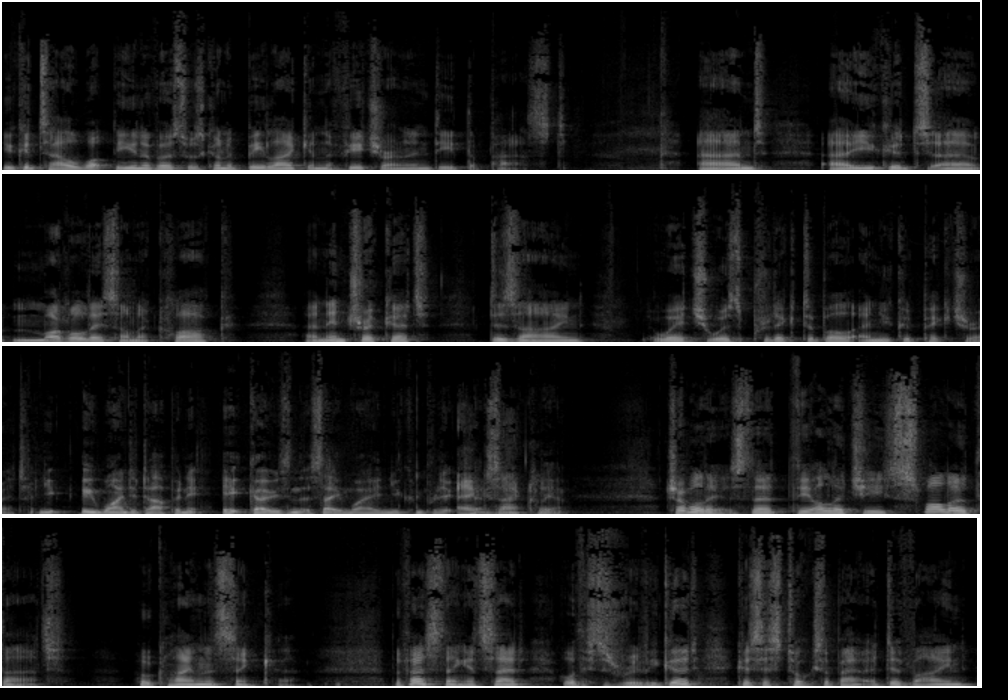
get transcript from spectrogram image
You could tell what the universe was going to be like in the future and indeed the past. And uh, you could uh, model this on a clock, an intricate design which was predictable and you could picture it. You, you, wind it up and it, it goes in the same way and you can predict exactly. it. Exactly. Yeah. Trouble is that theology swallowed that hook, line, and sinker. The first thing it said, "Oh, this is really good because this talks about a divine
